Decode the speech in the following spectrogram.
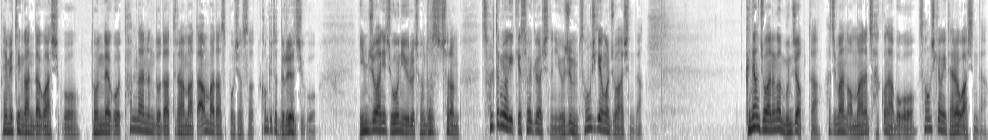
팬미팅 간다고 하시고 돈 내고 탐나는 도다 드라마 다운받아서 보셔서 컴퓨터 느려지고 임주환이 좋은 이유를 전도서처럼 설득력 있게 설교하시더니 요즘 성시경을 좋아하신다. 그냥 좋아하는 건 문제 없다. 하지만 엄마는 자꾸 나보고 성시경이 되라고 하신다.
